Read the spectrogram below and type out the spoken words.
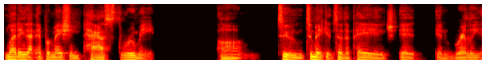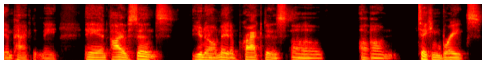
letting that information pass through me um, to to make it to the page. It it really impacted me, and I have since you know made a practice of um, taking breaks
